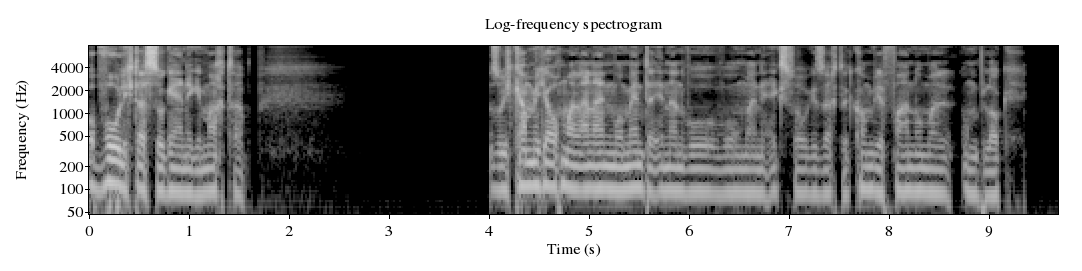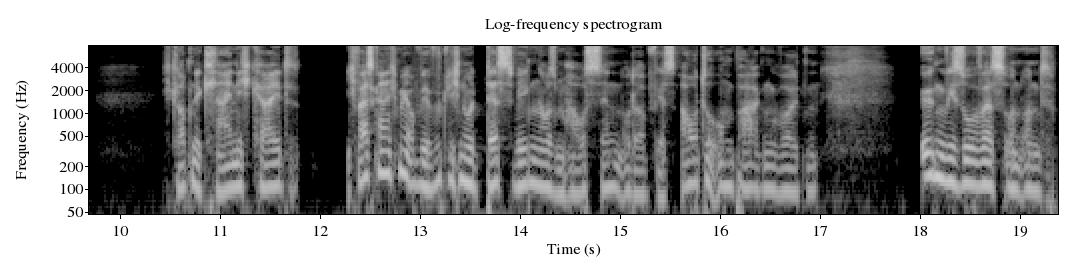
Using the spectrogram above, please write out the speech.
Obwohl ich das so gerne gemacht habe. So, ich kann mich auch mal an einen Moment erinnern, wo, wo meine Ex-Frau gesagt hat, komm, wir fahren nur mal um Block. Ich glaube, eine Kleinigkeit. Ich weiß gar nicht mehr, ob wir wirklich nur deswegen aus dem Haus sind oder ob wir das Auto umparken wollten. Irgendwie sowas und, und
